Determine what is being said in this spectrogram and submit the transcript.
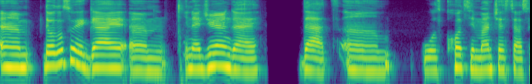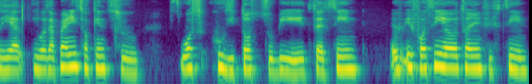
Um, there was also a guy, um, a Nigerian guy that um was caught in Manchester. So he had, he was apparently talking to what who he thought to be a 13, a 14 year old turning 15.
